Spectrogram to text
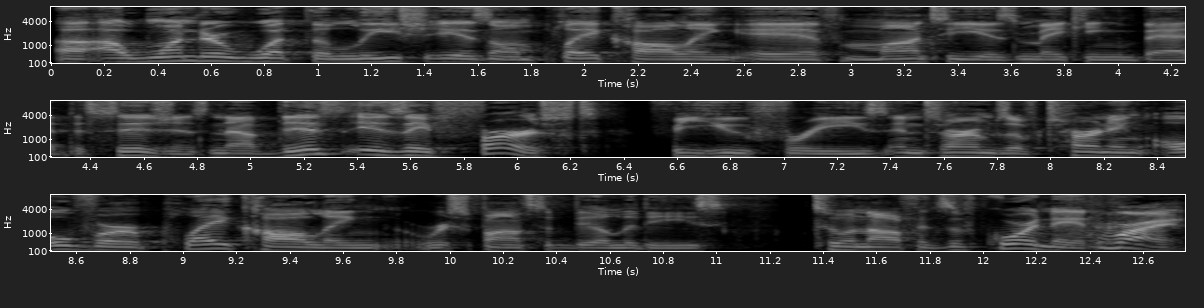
uh, I wonder what the leash is on play calling if Monty is making bad decisions. Now, this is a first for you, Freeze in terms of turning over play calling responsibilities to an offensive coordinator. Right.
